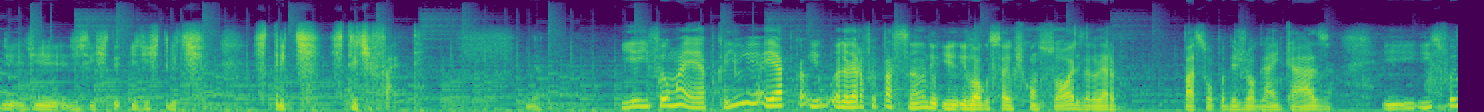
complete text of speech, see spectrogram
de, de, de, de Street Street Street Fighter. Entendeu? E aí foi uma época e, a época e a galera foi passando e, e, logo saiu os consoles, a galera passou a poder jogar em casa. E, isso foi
